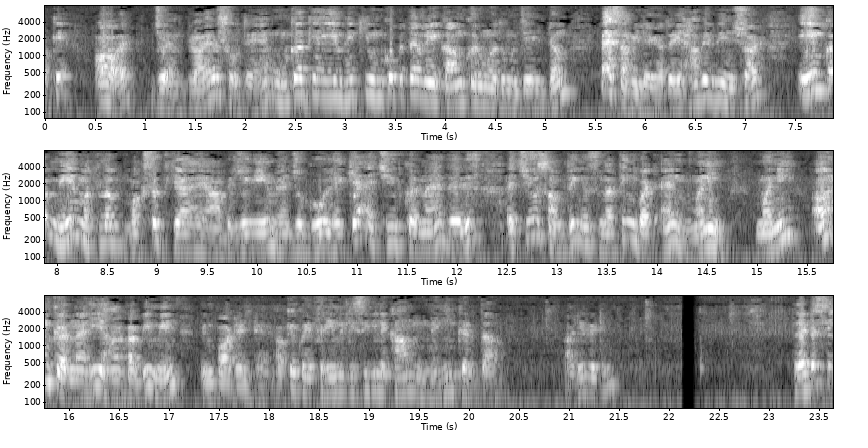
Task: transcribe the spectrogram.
ओके और जो एम्प्लॉयर्स होते हैं, उनका क्या एम है कि उनको पता है मैं काम करूँगा तो मुझे इन टर्म पैसा मिलेगा। तो यहाँ पे भी इन शॉर्ट एम का मेन मतलब मकसद क्या है यहाँ पे? जो एम है, जो गोल है, क्या अचीव करना है? There is achieve something is nothing but and money money earn करना ही यहाँ का भी मेन इंपॉर्टेंट है। Okay okay? कोई फ्री में किसी के लिए काम नहीं करता। Are you waiting let us see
